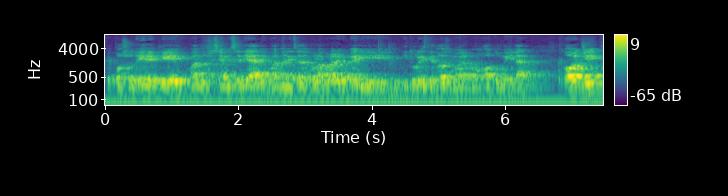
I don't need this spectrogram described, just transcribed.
che posso dire che quando ci siamo insediati, quando ha iniziato a collaborare con me, i, i turisti ad Osimo erano 8.000, oggi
